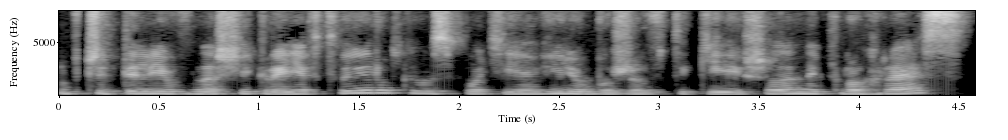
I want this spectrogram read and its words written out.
вчителів в нашій країні в Твої руки, Господь. Я вірю, Боже, в такий шалений прогрес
